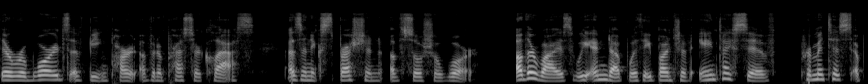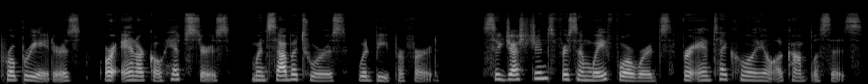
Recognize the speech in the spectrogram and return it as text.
their rewards of being part of an oppressor class, as an expression of social war. Otherwise, we end up with a bunch of anti civ, primitivist appropriators, or anarcho hipsters when saboteurs would be preferred. Suggestions for some way forwards for anti colonial accomplices.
